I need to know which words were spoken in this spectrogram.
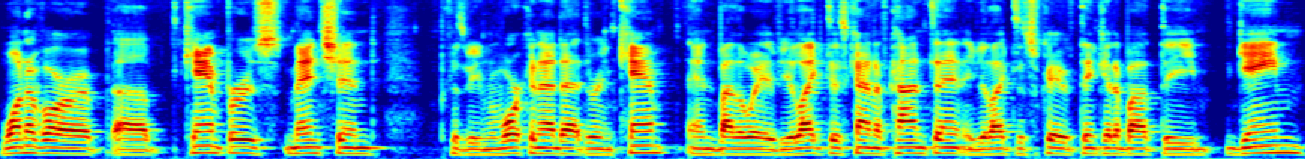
One of our uh, campers mentioned, because we've been working at that during camp. And by the way, if you like this kind of content, if you like this way of thinking about the game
